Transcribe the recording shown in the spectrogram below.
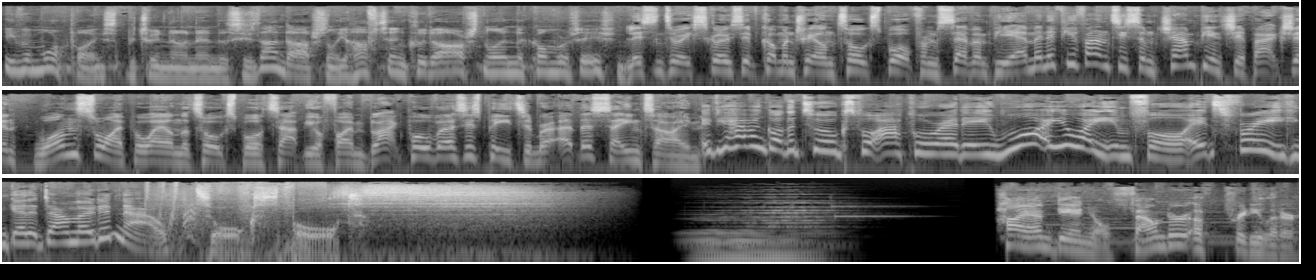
even more points between now and the end of the season. And Arsenal. You have to include Arsenal in the conversation. Listen to exclusive commentary on Talksport from 7pm, and if you fancy some championship action, one swipe away on the Talksport app, you'll find Blackpool versus Peterborough at the same time. If you haven't got the Talksport app already, what are you waiting for? It's free. You can get it downloaded now. Talk Sport. Hi, I'm Daniel, founder of Pretty Litter.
